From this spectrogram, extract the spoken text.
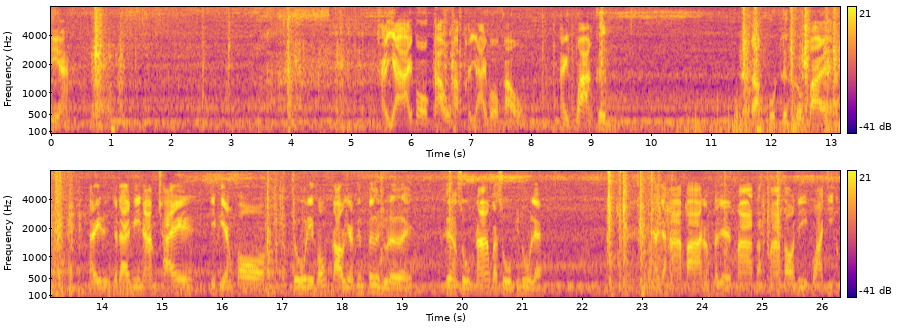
นี่ฮะขยายบ่อเก่าครับขยายบ่อเก่าให้กว้างขึ้น แล้วก็ขุดลึกลงไป ให้จะได้มีน้ำใช้ที่เพียงพอ ดูดิของเก่ายังตื้นๆอยู่เลย เครื่องสูบน้ำก็สูบอยู่นู่นแหละน่าจะหาปลาเนาะน่าจะมามาตอนที่กว่าที่โค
